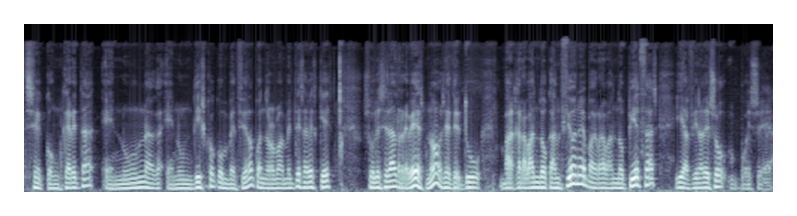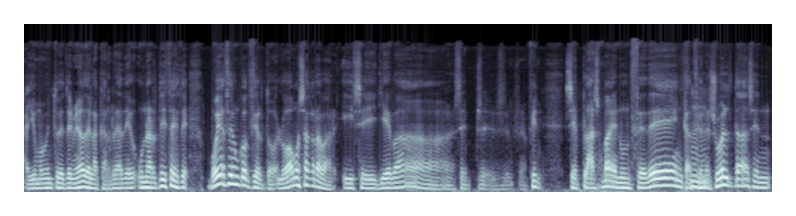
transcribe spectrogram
se, concreta en, una, en un disco convencional, cuando normalmente sabes que suele ser al revés, ¿no? O sea, tú vas grabando canciones, vas grabando piezas y al final eso, pues eh, hay un momento determinado de la carrera de un artista y dice, voy a hacer un concierto, lo vamos a grabar y se lleva, se, en fin, se plasma en un CD, en canciones sueltas, en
